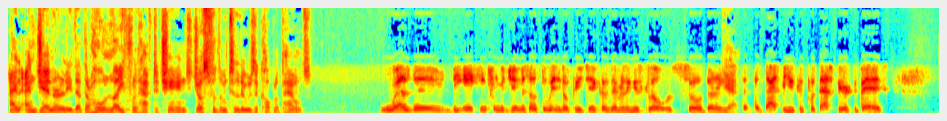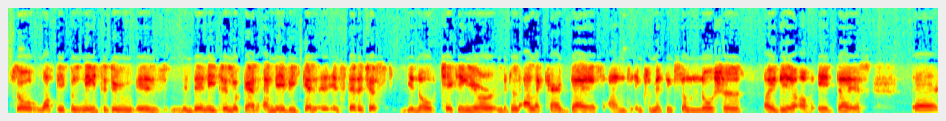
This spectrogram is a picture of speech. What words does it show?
and, and generally that their whole life will have to change just for them to lose a couple of pounds. Well, the the aching from the gym is out the window, PJ, because everything is closed. So there's Yeah. that, that you can put that fear to bed. So what people need to do is they need to look at and maybe get instead of just you know taking your little a la carte diet and implementing some notional idea of a diet. Uh,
